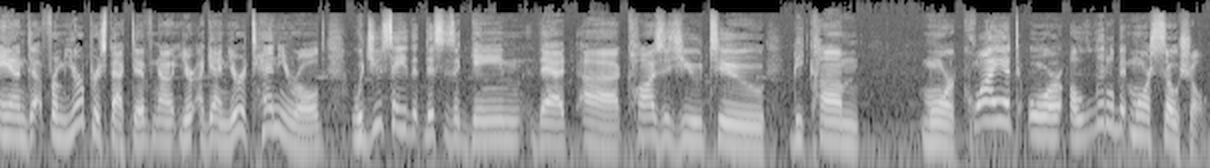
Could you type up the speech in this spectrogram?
And uh, from your perspective, now, you're again, you're a 10 year old. Would you say that this is a game that uh, causes you to become more quiet or a little bit more social?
